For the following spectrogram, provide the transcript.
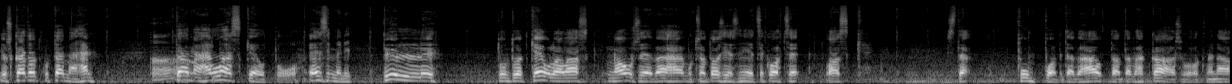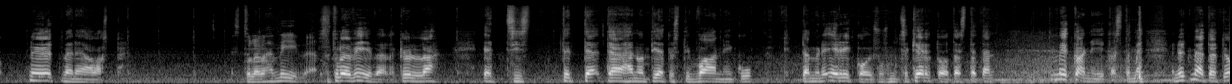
Jos katsot, kun tämähän, oh. tämähän laskeutuu. Ensin meni pylly, tuntuu, että keula laske, nousee vähän, mutta se on tosiaan niin, että se kohta se laskee. Sitä pumppua pitää vähän auttaa tai vähän kaasua, kun mennään, nyt menee alaspäin. Se tulee vähän viiveellä. Se tulee viiveellä, kyllä. Et siis tämähän on tietysti vaan niinku tämmöinen erikoisuus, mutta se kertoo tästä tämän mekaniikasta. Me, ja nyt meidän täytyy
